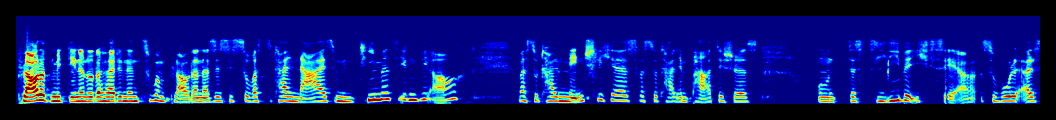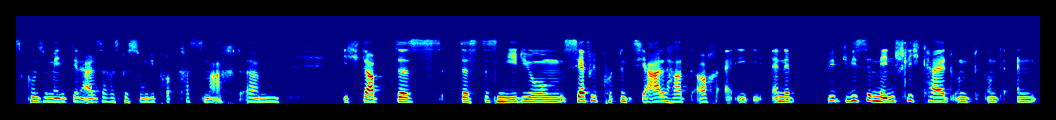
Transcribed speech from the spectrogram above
plaudert mit denen oder hört ihnen zu beim Plaudern. Also es ist so was total Nahes und Intimes irgendwie auch, was total Menschliches, was total Empathisches. Und das liebe ich sehr, sowohl als Konsumentin als auch als Person, die Podcasts macht. Ähm, ich glaube, dass, dass das Medium sehr viel Potenzial hat, auch eine gewisse Menschlichkeit und, und ein,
